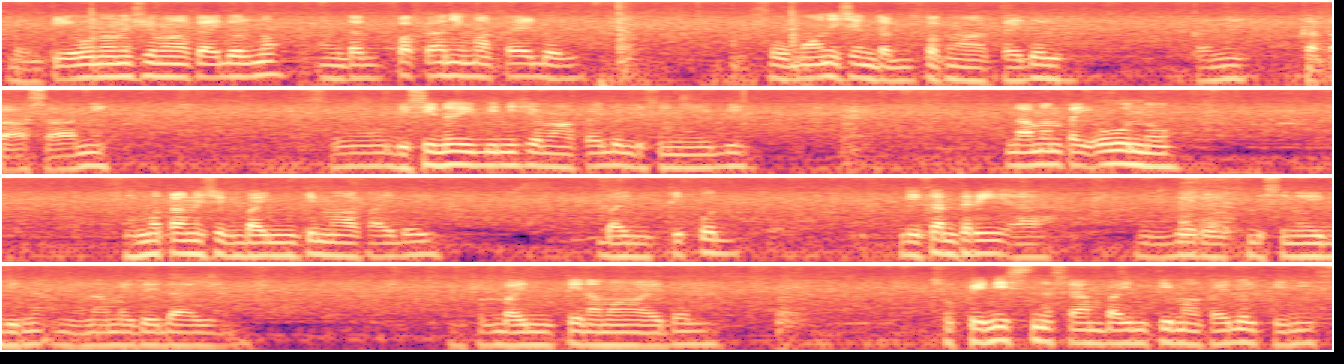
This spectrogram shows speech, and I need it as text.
21 na siya mga kaidol no? Ang dagpak ani mga kaidol. So ni siyang dagpak mga kaidol. Kani kataas ani so 19 ni siya mga kaidol 19 naman tay uno. Himutang ni siya 20 mga kaidol. 20 pod. Gikan diri ah. Biro 19 na. Nga na may daydayan. 20 na mga idol so finish na siya ang 20 mga kaidol finish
